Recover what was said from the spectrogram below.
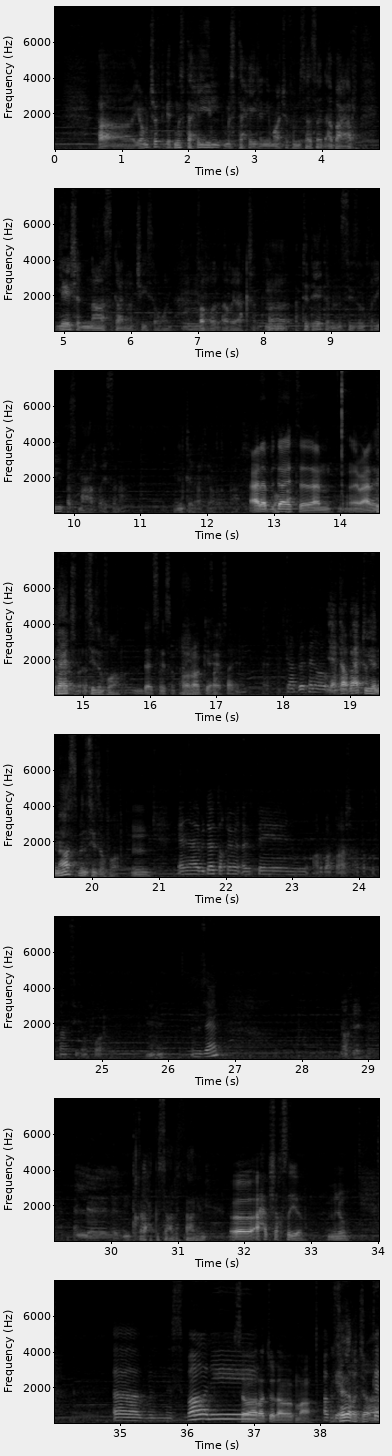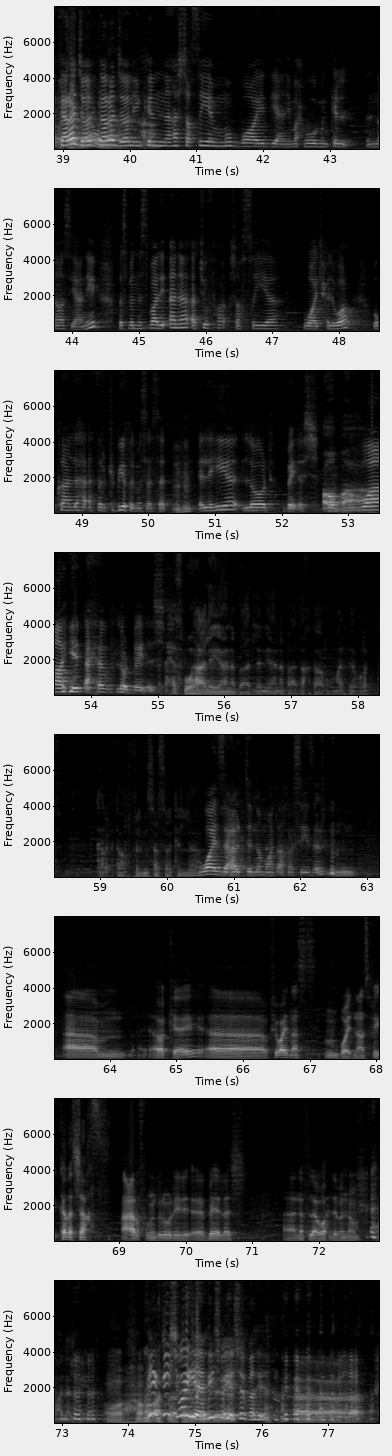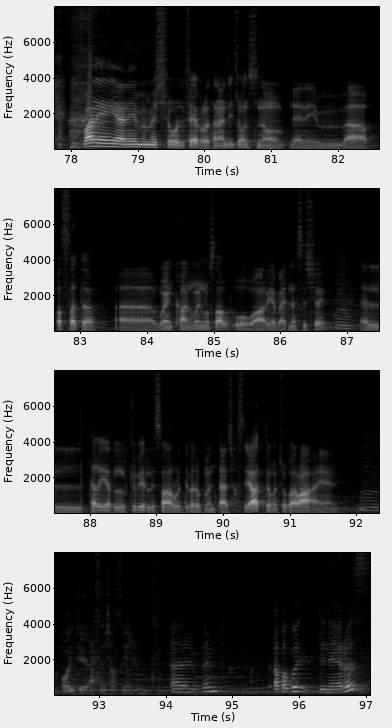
فيوم شفت قلت مستحيل مستحيل إني ما أشوف المسلسل أبى أعرف ليش الناس كانوا شي يسوون في ال re- ال reaction. فابتديت من season 3 بس ما أعرف أي سنة. يمكن 2013 على بداية على بداية season 4 بداية season 4 أيوة، okay صح. صحيح. كانت 2004 يعني تابعت ويا الناس من season 4 أمم. يعني هاي بداية تقريبا 2014 أعتقد كان season 4 إنزين. okay. ننتقل حق السؤال الثاني. آه، أحب شخصية منو؟ آه بالنسبة لي سواء رجل أو امرأة. okay. زي رجال- ك- رجال كرجل ولا- كرجل يمكن هالشخصية مو بوايد يعني محبوب من كل الناس يعني بس بالنسبة لي أنا أشوفها شخصية وايد حلوة وكان لها أثر كبير في المسلسل اللي هي لورد بيلش. أوبا. وايد أحب لورد بيلش. حسبوها علي أنا بعد لأني أنا بعد أختار my favorite character في المسلسل كله. وايد زعلت إنه مات آخر season أم okay. أه في وايد ناس مو بوايد ناس في كذا شخص أعرفهم يقولوا لي آه، بيلش. أه نفلة واحدة منهم. وأنا الحين. في في شوية في شوية شبه يعني. فاني يعني مش هو ال favorite. أنا عندي جون سنو يعني قصته آه، وين كان وين وصل هو وآريا بعد نفس الشيء. التغيير الكبير اللي صار وال development على شخصياتهم اشوفه رائع يعني. وانت أحسن شخصية بنت البنت أبى أقول دينيرس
